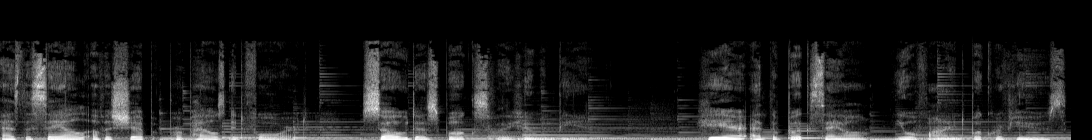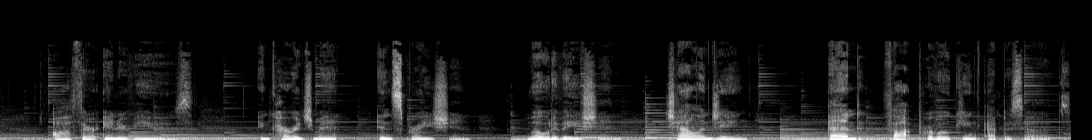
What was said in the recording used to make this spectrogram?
as the sail of a ship propels it forward, so does books for the human being. Here at the Book Sail, you will find book reviews, author interviews, encouragement, inspiration, motivation, challenging, and thought provoking episodes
